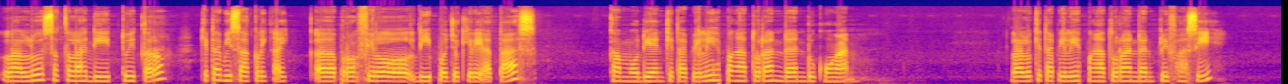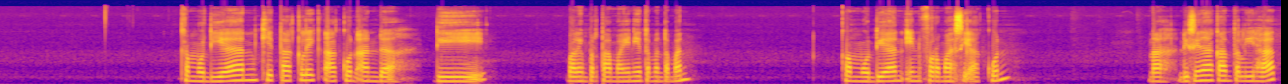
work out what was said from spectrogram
Lalu setelah di Twitter, kita bisa klik uh, profil di pojok kiri atas. Kemudian kita pilih pengaturan dan dukungan. Lalu kita pilih pengaturan dan privasi. Kemudian kita klik akun Anda di paling pertama ini teman-teman. Kemudian informasi akun. Nah, di sini akan terlihat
